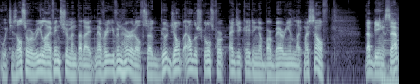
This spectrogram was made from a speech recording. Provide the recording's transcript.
which is also a real-life instrument that I'd never even heard of, so good job Elder Scrolls for educating a barbarian like myself. That being said,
